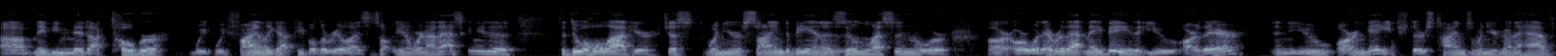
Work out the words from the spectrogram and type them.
uh, maybe mid-october we, we finally got people to realize it's all, you know we're not asking you to to do a whole lot here. Just when you're assigned to be in a zoom lesson or or, or whatever that may be that you are there and you are engaged there's times when you're going to have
